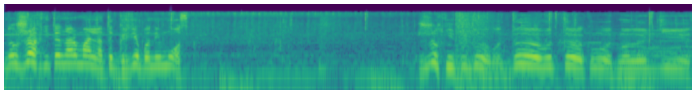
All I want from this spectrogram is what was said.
Ну жахни ты нормально, ты гребаный мозг. Жахни туда вот, да, вот так вот, молодец.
